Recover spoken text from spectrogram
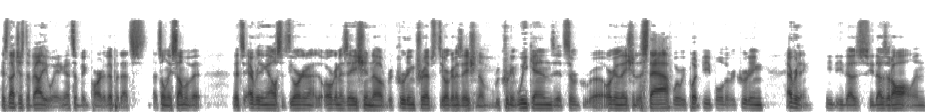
it's not just evaluating; that's a big part of it, but that's that's only some of it. It's everything else. It's the organ- organization of recruiting trips, the organization of recruiting weekends, it's the uh, organization of the staff where we put people, the recruiting, everything. He, he does he does it all and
